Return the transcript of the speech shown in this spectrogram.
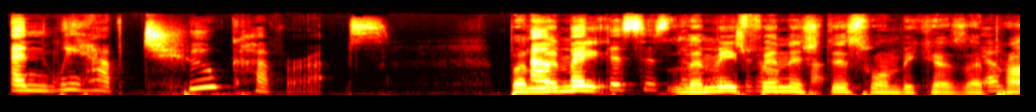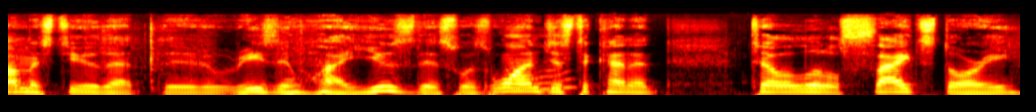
and we have two cover ups. But Uh, let but me is let me finish this one because I Okay. promised you that the reason why I used this was one just to kind of tell a little side story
